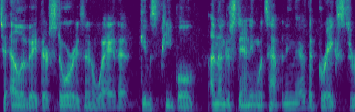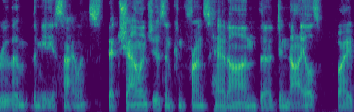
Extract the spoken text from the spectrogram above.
to elevate their stories in a way that gives people an understanding what's happening there, that breaks through the, the media silence, that challenges and confronts head on the denials by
